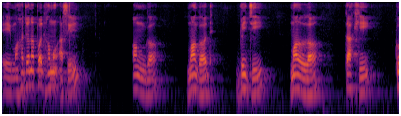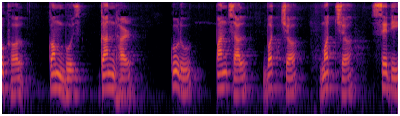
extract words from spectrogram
এই মহাজনপদসমূহ আছিল অংগ মগধ ব্ৰিজি মল্ল কাশী কুশল কম্বুজ গান্ধাৰ কুৰু পাঞ্চাল বচ্চ মৎস্য চেদি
